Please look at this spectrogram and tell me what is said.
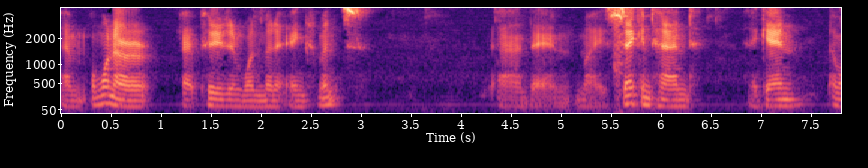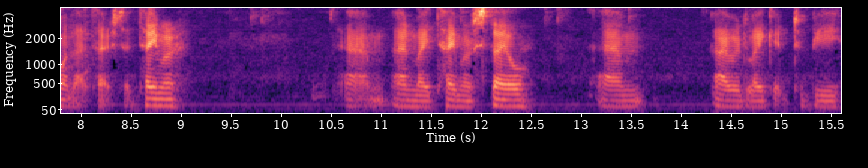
um, a one hour uh, period in one minute increments. And then my second hand, again, I want that attached to a timer. Um, and my timer style, um, I would like it to be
